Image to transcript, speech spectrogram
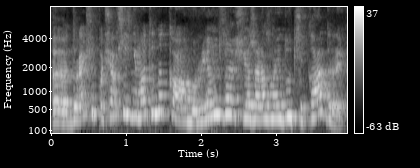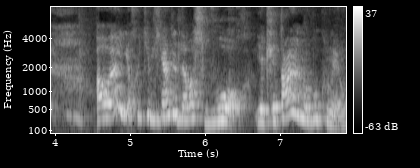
Е, до речі, почався знімати на камеру. Я не знаю, чи я зараз знайду ці кадри, але я хотів зняти для вас влог. Я читаю нову книгу.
